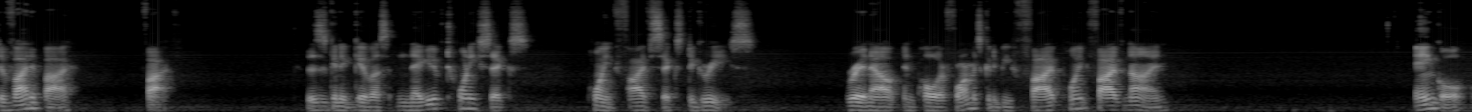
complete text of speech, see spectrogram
divided by 5. This is going to give us negative 26.56 degrees. Written out in polar form, it's going to be 5.59 angle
